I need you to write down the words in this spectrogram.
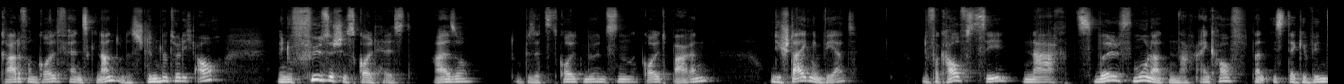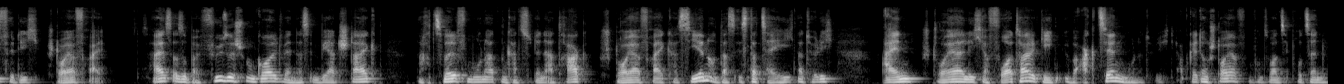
gerade von Goldfans genannt und das stimmt natürlich auch. Wenn du physisches Gold hältst, also du besitzt Goldmünzen, Goldbarren und die steigen im Wert und du verkaufst sie nach zwölf Monaten nach Einkauf, dann ist der Gewinn für dich steuerfrei. Das heißt also bei physischem Gold, wenn das im Wert steigt, nach zwölf Monaten kannst du den Ertrag steuerfrei kassieren und das ist tatsächlich natürlich ein steuerlicher Vorteil gegenüber Aktien, wo natürlich die Abgeltungssteuer 25 Prozent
